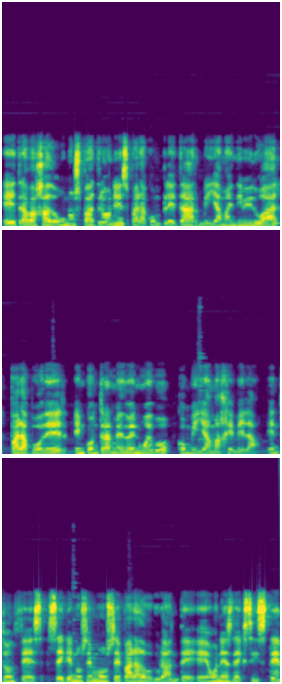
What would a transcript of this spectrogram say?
he trabajado unos patrones para completar mi llama individual para poder encontrarme de nuevo con mi llama gemela. Entonces sé que nos hemos separado durante eones de existencia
